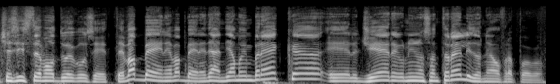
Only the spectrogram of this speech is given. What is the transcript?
ci sistemò due cosette. Va bene, va bene, dai, andiamo in break e il GR con Nino Santarelli torniamo fra poco.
